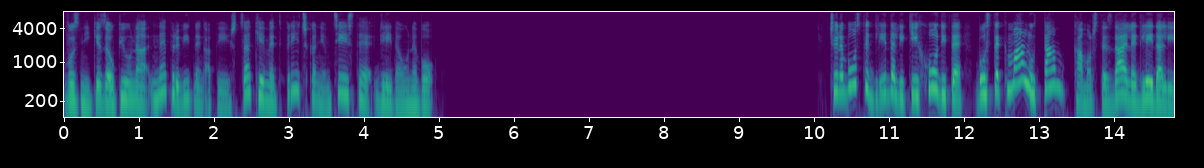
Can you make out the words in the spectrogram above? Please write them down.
Voznik je zavpil na neprevidnega pešca, ki je med prečkanjem ceste gledal v nebo. Če ne boste gledali, kje hodite, boste kmalu tam, kamor ste zdajle gledali.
